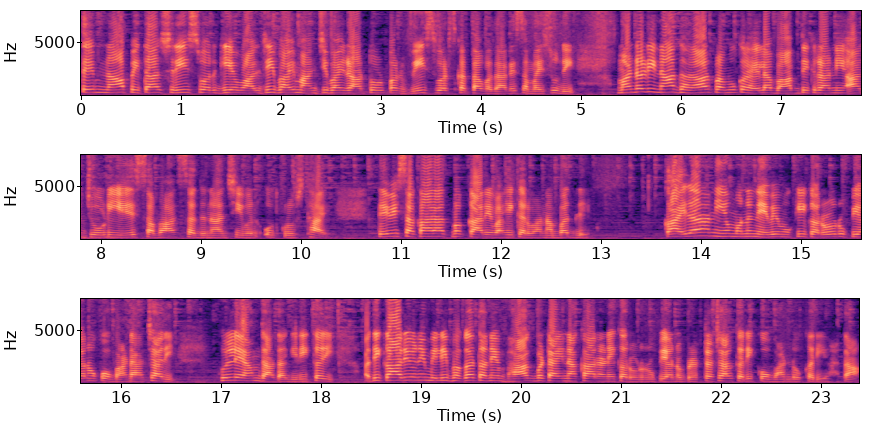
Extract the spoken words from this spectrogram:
તેમના પિતા શ્રી સ્વર્ગીય વાલજીભાઈ માનજીભાઈ રાઠોડ પર વીસ વર્ષ કરતા વધારે સમય સુધી મંડળીના ધરાર પ્રમુખ રહેલા બાપ દીકરાની આ જોડીએ સભાસદના જીવન ઉત્કૃષ્ટ થાય તેવી સકારાત્મક કાર્યવાહી કરવાના બદલે કાયદાના નિયમોને નેવે મૂકી કરોડો રૂપિયાનો કૌભાંડ આચારી ખુલ્લેઆમ દાદાગીરી કરી. અધિકારીઓની મિલીભગત અને ભાગ બટાઈના કારણે કરોડો રૂપિયાનો ભ્રષ્ટાચાર કરી કૌભાંડો કર્યા હતા.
